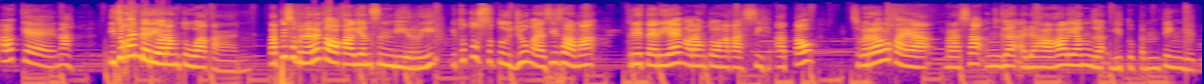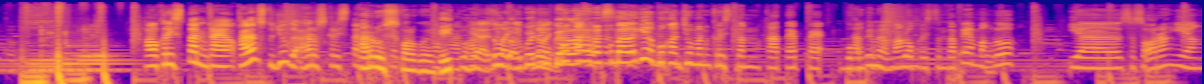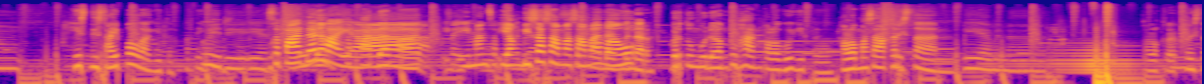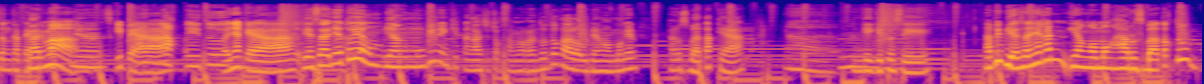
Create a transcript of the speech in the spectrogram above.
Oke, nah itu kan dari orang tua kan. Tapi sebenarnya kalau kalian sendiri itu tuh setuju nggak sih sama kriteria yang orang tua nggak kasih atau sebenarnya lu kayak merasa enggak ada hal-hal yang enggak gitu penting gitu. Kalau Kristen kayak kalian setuju gak harus Kristen? Harus kalau gue. Ya itu Ya, harus itu juga. wajib, Gue itu juga wajib. lah. Bukan, kembali lagi ya bukan cuman Kristen KTP, bukan Tapi cuma memang- lo Kristen, tapi emang lo ya seseorang yang his disciple lah gitu. Ngerti di- iya. sepadan Yang lah ya. Sepadan lah. Seiman gitu. sepadan. Yang bisa sama-sama mau bener. bertumbuh dalam Tuhan kalau gue gitu. Kalau masalah Kristen. Iya benar. Kalau Kristen KTP mah skip ya. Banyak itu. Banyak ya. Biasanya tuh yang yang mungkin yang kita nggak cocok sama orang tua tuh kalau udah ngomongin harus Batak ya. Nah, Hmm. Kayak gitu sih. Tapi biasanya kan yang ngomong harus Batak tuh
